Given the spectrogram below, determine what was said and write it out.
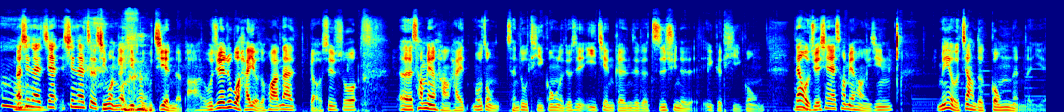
嗯，那现在现现在这个情况应该已经不见了吧？我觉得如果还有的话，那表示说。呃，唱片行还某种程度提供了就是意见跟这个资讯的一个提供，但我觉得现在唱片行已经没有这样的功能了耶，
